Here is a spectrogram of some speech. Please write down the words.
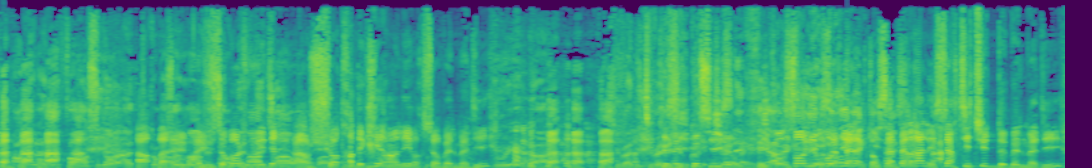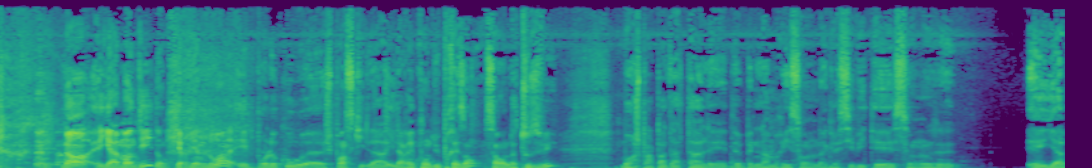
Parle de la défense. quand- tu Alors, commences bah, bah, justement, je voulais dire. Belmadi. Alors, je suis en train d'écrire un livre sur Belmadi. Oui, bah, tu vas, tu vas Que je Qui s'appellera Les certitudes de Belmadi. Non, il y a Mandy donc qui revient de loin et pour le coup, euh, je pense qu'il a, il a répondu présent. Ça, on l'a tous vu. Bon, je parle pas d'Atal et de Ben Lamri, son agressivité, son et il y a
